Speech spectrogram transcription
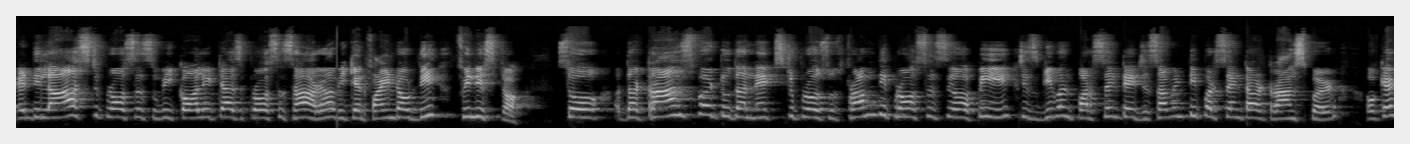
at the last process we call it as process R. We can find out the finished stock. So the transfer to the next process from the process P which is given percentage 70% are transferred okay?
